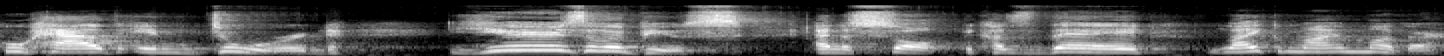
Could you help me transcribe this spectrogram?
who have endured years of abuse and assault because they, like my mother,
